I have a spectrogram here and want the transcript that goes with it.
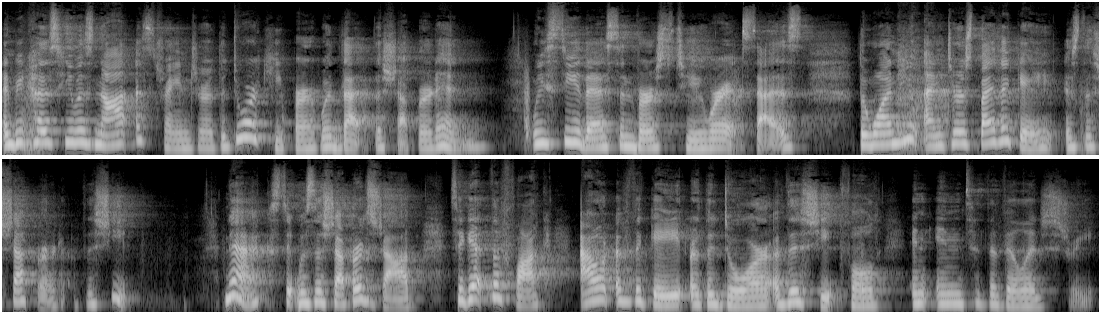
and because he was not a stranger, the doorkeeper would let the shepherd in. We see this in verse 2 where it says, The one who enters by the gate is the shepherd of the sheep. Next, it was the shepherd's job to get the flock out of the gate or the door of the sheepfold and into the village street.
